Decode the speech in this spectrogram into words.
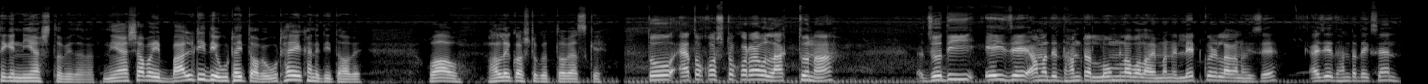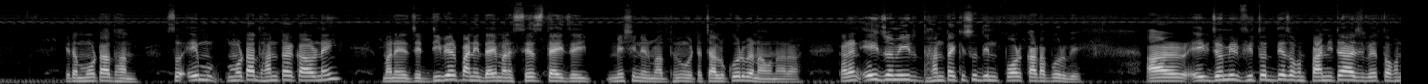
থেকে নিয়ে আসতে হবে নিয়ে আসা আবার ওই বালটি দিয়ে উঠাইতে হবে, উঠাই এখানে দিতে হবে। ওয়াও। ভালোই কষ্ট করতে হবে আজকে। তো এত কষ্ট করাও লাগতো না। যদি এই যে আমাদের ধানটা লোমলা বলা হয় মানে লেট করে লাগানো হয়েছে, এই যে ধানটা দেখছেন, এটা মোটা ধান। সো এই মোটা ধানটার কারণেই মানে যে ডিবের পানি দেয় মানে সেচ দেয় যেই মেশিনের মাধ্যমে ওটা চালু করবে না ওনারা। কারণ এই জমির ধানটা কিছুদিন পর কাটা পড়বে। আর এই জমির ভিতর দিয়ে যখন পানিটা আসবে, তখন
